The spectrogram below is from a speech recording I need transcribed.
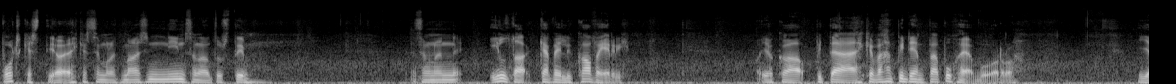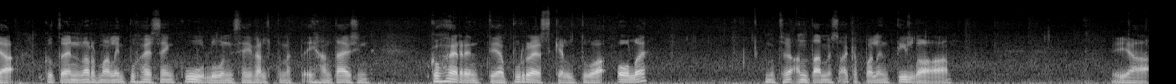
podcasti on ehkä semmoinen, että mä olisin niin sanotusti semmoinen iltakävelykaveri, joka pitää ehkä vähän pidempää puheenvuoroa. Ja kuten normaalin puheeseen kuuluu, niin se ei välttämättä ihan täysin koherenttia pureskeltua ole, mutta se antaa myös aika paljon tilaa ja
